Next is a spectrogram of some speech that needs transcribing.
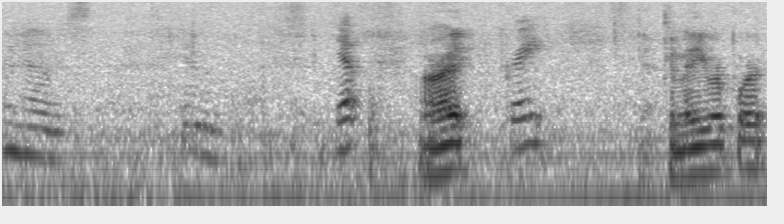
Who knows? Yep, All right, great. committee report?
